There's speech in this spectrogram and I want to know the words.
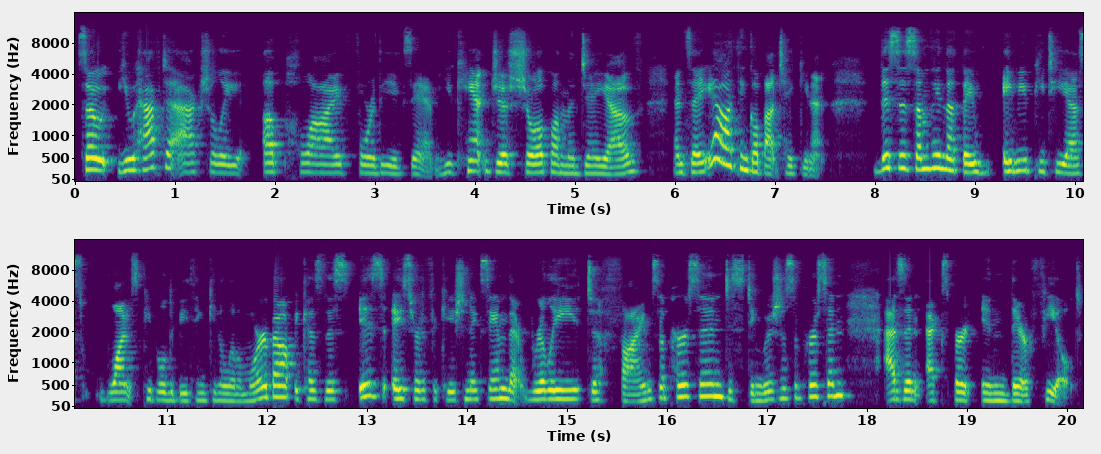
So you have to actually apply for the exam. You can't just show up on the day of and say, "Yeah, I think about taking it." This is something that they ABPTS wants people to be thinking a little more about because this is a certification exam that really defines a person, distinguishes a person as an expert in their field.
